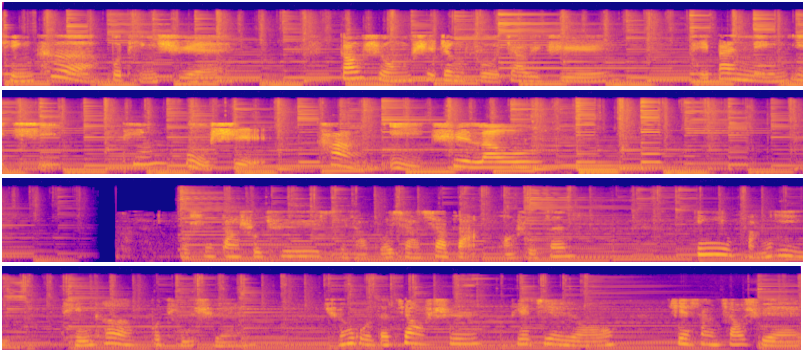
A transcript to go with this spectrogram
停课不停学，高雄市政府教育局陪伴您一起听故事、抗疫去喽！我是大树区水寮国小校长黄淑珍。因应防疫，停课不停学，全国的教师皆借由线上教学，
